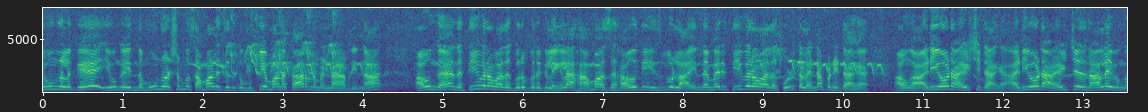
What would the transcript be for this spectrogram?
இவங்களுக்கு இவங்க இந்த மூணு வருஷமும் சமாளித்ததுக்கு முக்கியமான காரணம் என்ன அப்படின்னா அவங்க அந்த தீவிரவாத குரூப் இருக்கு இல்லைங்களா? ஹமாஸ் ஹவுதி இஸ்புல்லா இந்தமாரி தீவிரவாத குழுக்களை என்ன பண்ணிட்டாங்க? அவங்க அடியோடு அழிச்சிட்டாங்க. அடியோடு அழிச்சதுனால இவங்க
